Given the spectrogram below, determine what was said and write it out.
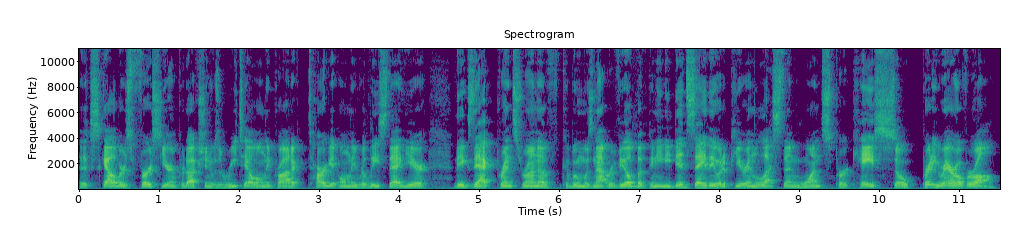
Excalibur's first year in production. It was a retail-only product. Target only released that year. The exact prints run of Kaboom was not revealed, but Panini did say they would appear in less than once per case, so pretty rare overall.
